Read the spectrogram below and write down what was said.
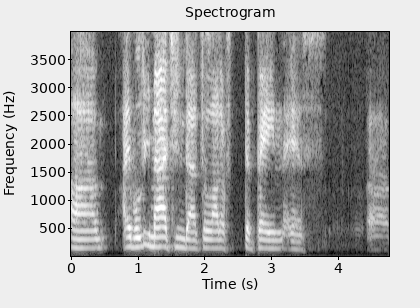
Um, I will imagine that a lot of the pain is. Uh,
